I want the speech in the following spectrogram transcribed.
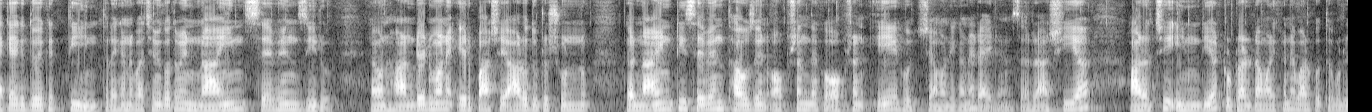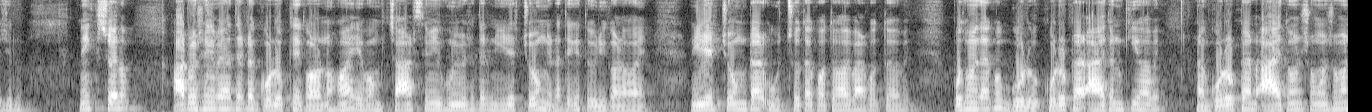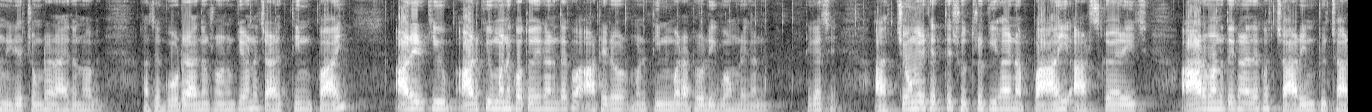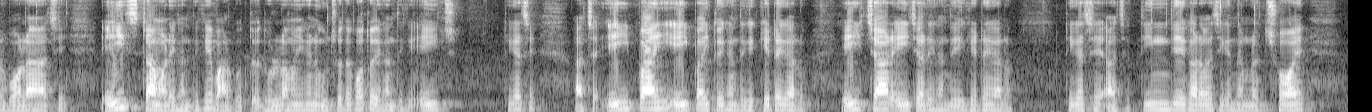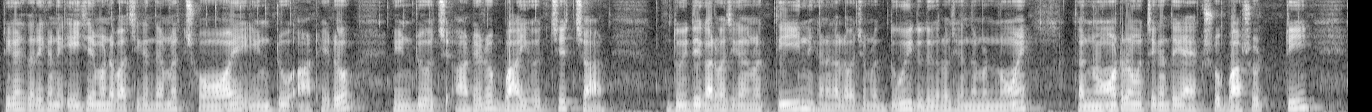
এক এক দু একে তিন। তাহলে এখানে পাচ্ছি আমি আমি নাইন, সেভেন, জিরো। এখন হান্ড্রেড মানে এর পাশে আরও দুটো শূন্য। তাহলে নাইনটি সেভেন থাউজেন্ড অপশান, দেখো অপশান এ হচ্ছে আমার এখানে রাইট অ্যান্সার রাশিয়া আর হচ্ছে ইন্ডিয়া টোটালটা আমার এখানে বার করতে বলেছিল। নেক্সট চলো আঠেরো সেমি ব্যাসাতে একটা গোলককে গড়ানো হয় এবং চার সেমি ভূমি ব্যাসাতের নীরের চোং এটা থেকে তৈরি করা হয়। নীরের চোংটার উচ্চতা কত হবে, বার করতে হবে? প্রথমে দেখো গোলক। গোলকটার আয়তন কী হবে? না, গোলকটার আয়তন সমান সমান নীরের চোংটার আয়তন হবে। আচ্ছা গোলটার আয়তন সমান সমান কী হবে? না চারের তিন পাই আর এর কিউব, আর কিউব মানে কত এখানে? দেখো আঠেরো মানে তিনবার আঠেরো লিখব আমরা এখানে। ঠিক আছে? আর চোঙের ক্ষেত্রে সূত্র কী হয় না? পাই আর স্কোয়ার এইচ। আর মানে তো এখানে দেখো চার ইন্টু চার বলা আছে। এইচটা আমার এখান থেকে বার করতে হবে। ধরলাম আমি এখানে উচ্চতা কত? এখান থেকে এইচ ঠিক আছে? আচ্ছা এই পাই এই পাই তো এখান থেকে কেটে গেল। এই চার এই চার এখান থেকে কেটে গেল। ঠিক আছে? আচ্ছা তিন দিয়ে কারও পাচ্ছি এখান থেকে আমরা ছয়। ঠিক আছে? তাহলে এখানে এইচের মানটা পাচ্ছি এখান থেকে আমরা ছয় ইন্টু আঠেরো ইন্টু হচ্ছে আঠেরো বাই হচ্ছে চার। দুই দিয়ে কালো পাচ্ছি এখানে আমরা তিন, এখানে কালো পাচ্ছি আমরা দুই দুই দিয়ে কালো পাচ্ছি এখান আমরা নয়। তা নটার হচ্ছে এখান থেকে একশো বাষট্টি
